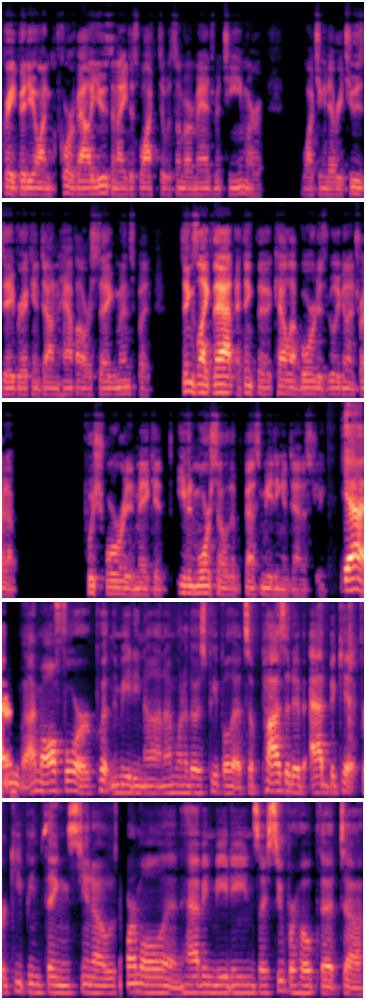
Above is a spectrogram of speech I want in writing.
great video on core values. And I just watched it with some of our management team or watching it every Tuesday, breaking it down in half hour segments. But things like that, I think the CalLab board is really going to try to push forward and make it even more so the best meeting in dentistry. Yeah, I'm all for putting the meeting on. I'm one of those people that's a positive advocate for keeping things, you know, normal and having meetings. I super hope that uh,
